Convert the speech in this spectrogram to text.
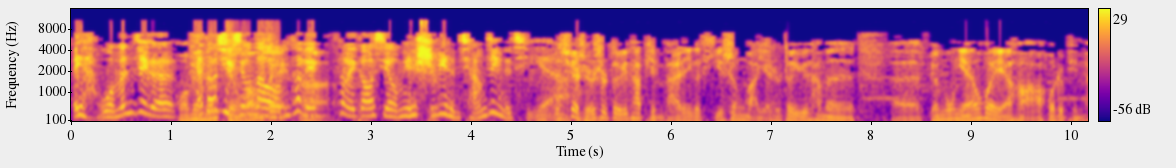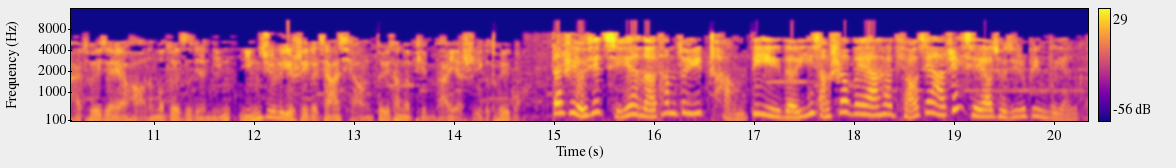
哎呀，我们这个我们抬头挺胸的，我们特别、啊特别高兴，我们也实力很强劲的企业啊。确实是对于他品牌的一个提升吧，也是对于他们呃员工年会也好啊，或者品牌推荐也好，能够对自己的凝凝聚力是一个加强，对于他们的品牌也是一个推广。但是有一些企业呢，他们对于场地的音响设备啊，还有条件啊这些要求其实并不严格，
